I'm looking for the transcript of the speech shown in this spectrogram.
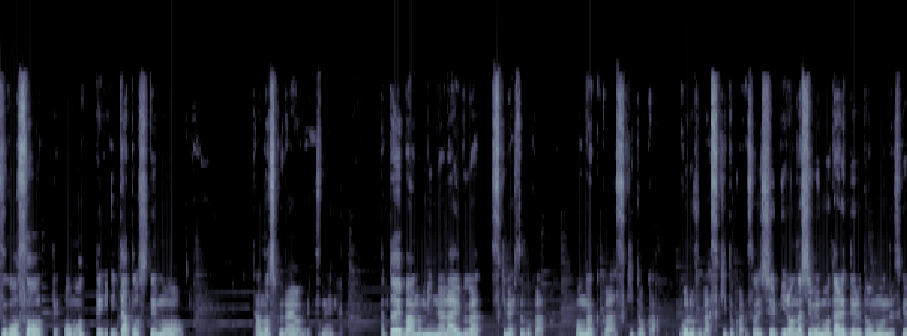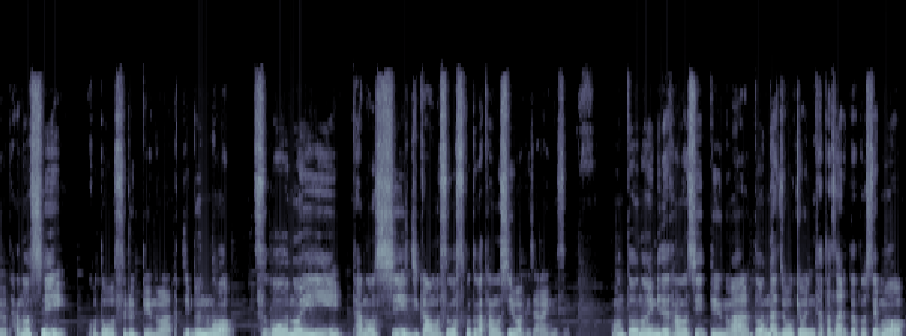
過ごそうって思っていたとしても、楽しくないわけですね。例えばあのみんなライブが好きな人とか、音楽が好きとか、ゴルフが好きとか、そういういろんな趣味持たれてると思うんですけど、楽しいことをするっていうのは、自分の都合のいい楽しい時間を過ごすことが楽しいわけじゃないんですよ。本当の意味で楽しいっていうのはどんな状況に立たされたとしても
